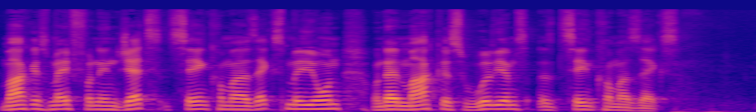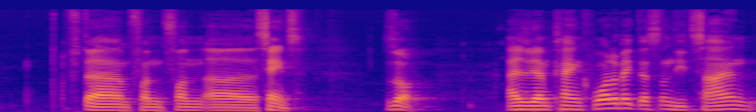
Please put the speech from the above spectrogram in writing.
Marcus May von den Jets, 10,6 Millionen. Und dann Marcus Williams, äh, 10,6. Da- Von, von äh, Saints. So. Also wir haben keinen Quarterback, das sind die Zahlen.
